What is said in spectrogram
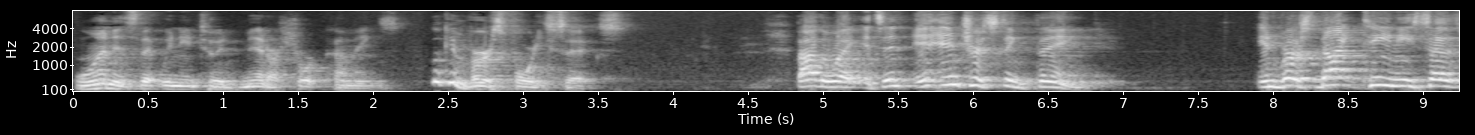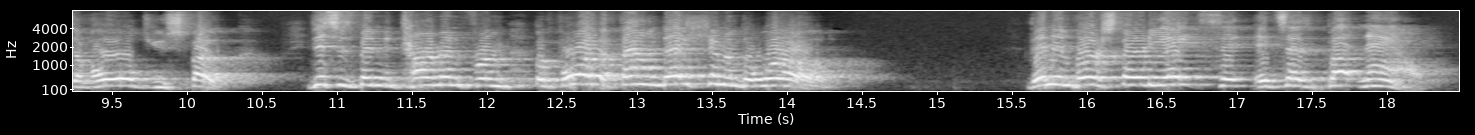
One is that we need to admit our shortcomings. Look in verse 46. By the way, it's an interesting thing. In verse 19, he says, Of old you spoke. This has been determined from before the foundation of the world. Then in verse 38, it says, but now.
